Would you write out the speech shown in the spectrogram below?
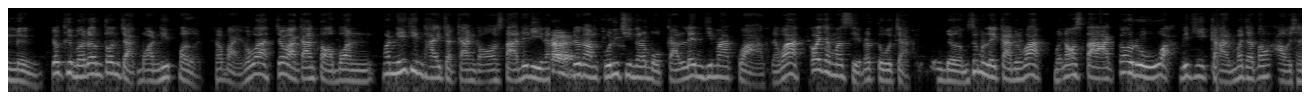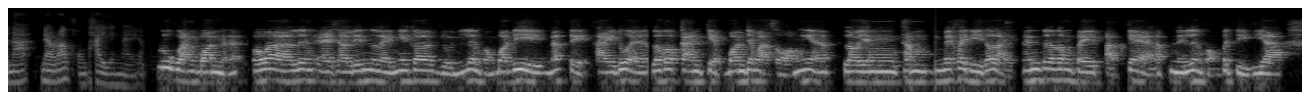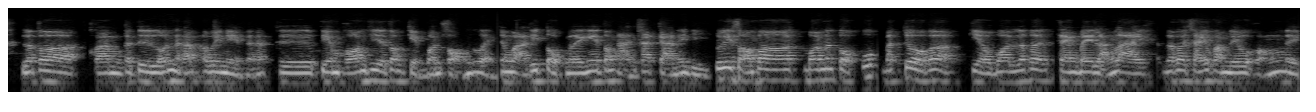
1-1ก็คือมาเริ่มต้นจากบอลที่เปิดเข้าไป เพราะว่าจังหวะการต่อบอลวันนี้ทีมไทยจัดการกับออ l สตาร์ได้ดีนะใช่ด้วยความคุ้นชินระบบการเล่นที่มากกว่า แต่ว่าก็ยังมาเสียประตูจากเดิม ซึ่งมันเลยกลายเป็นว่าเหมือนออ l สตาร์ก็รู้อะวิธีการว่าจะต้องเอาชนะแนวรับของไทยยังไงครับ ลูกวางบอลนะฮะเพราะว่าเรื่องแอร์ชาเลน g ์อะไรเงี้ยก็อยู่ในเรื่องของบอดี้นักเตะไทยด้วย แล้วก็การเก็บบอลจังหวะสองเนี่ยครับเรายังทำไม่ค่อยดีเท่าไหร่นั้นก็ต้องไปปรับแก้ครับในเรื่องของปฏิกิริยา แล้วก็ความกระตือร้นนะครับ awareness นะฮะคือเตรียมพร้อมที่จะต้องเก็บบอลสองด้วย จังหวะที่ตกอะไรเงี้ยต้องอ่านคาดการณ์ให้ดีลูกที่สองพอบอลมันตกปุ๊บบัตโจก็เกี่ยวบอลแล้วก็แทงไปหลังลาย แล้วก็ใช้ความเร็วของเอ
